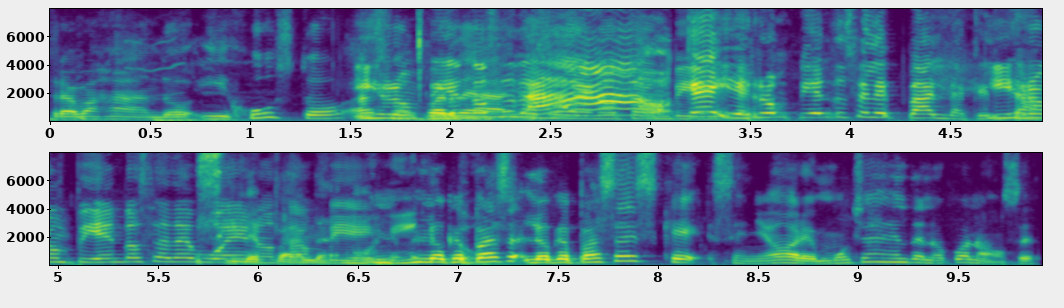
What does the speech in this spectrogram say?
trabajando y justo Y hace un par de rompiéndose de años- bueno Ah, también. es rompiéndose la espalda. Que Y está. rompiéndose de Sí, bueno también. Bonito. Lo que, pasa, lo que pasa es que, señores, mucha gente no conoce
